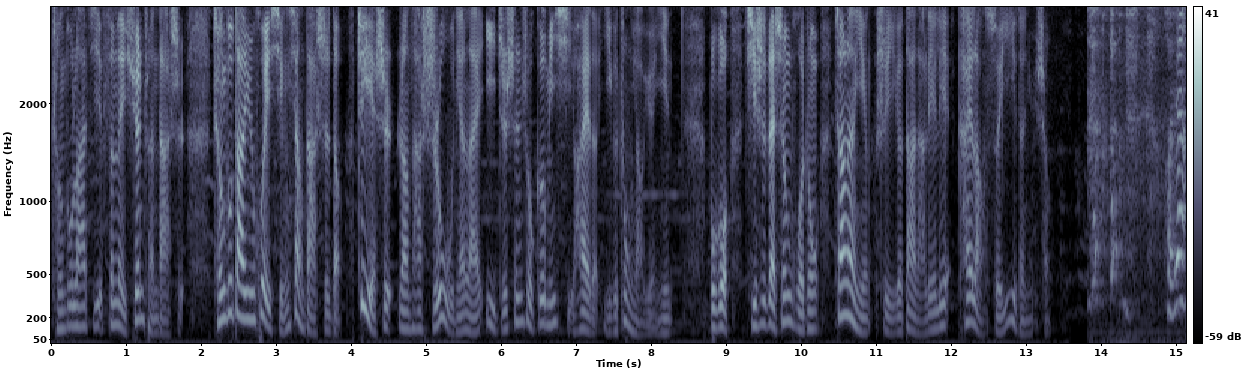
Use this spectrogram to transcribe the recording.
成都垃圾分类宣传大使、成都大运会形象大使等，这也是让她十五年来一直深受歌迷喜爱的一个重要原因。不过，其实，在生活中，张靓颖是一个大大咧咧、开朗随意的女生。好像，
